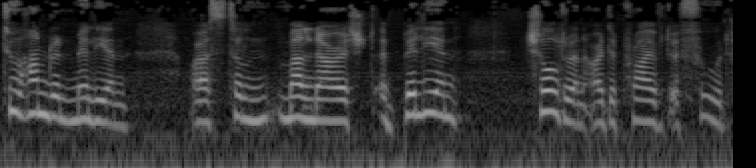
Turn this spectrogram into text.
200 million are still malnourished. A billion children are deprived of food.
